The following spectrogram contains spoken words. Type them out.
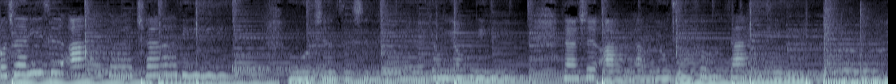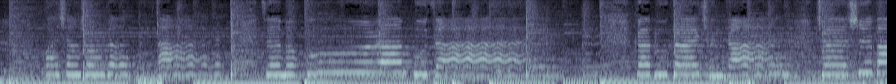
我这一次爱的彻底。我想自私的拥有你，但是爱要用祝福代替。幻想中的未来，怎么忽然不在？该不该承担这失败？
